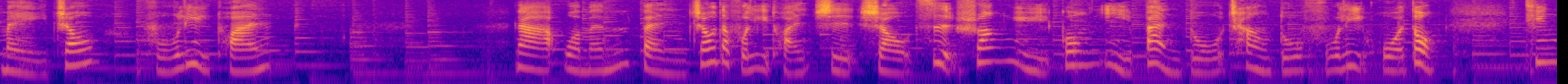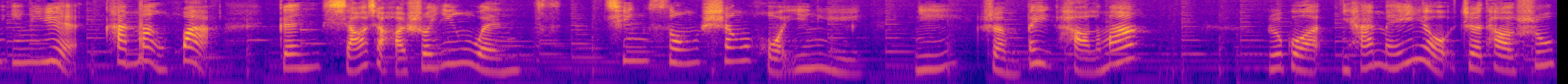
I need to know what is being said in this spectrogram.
每周福利团。那我们本周的福利团是首次双语公益伴读畅读福利活动，听音乐、看漫画，跟小小孩说英文，轻松生活英语，你准备好了吗？如果你还没有这套书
